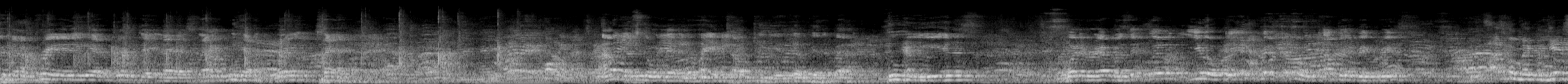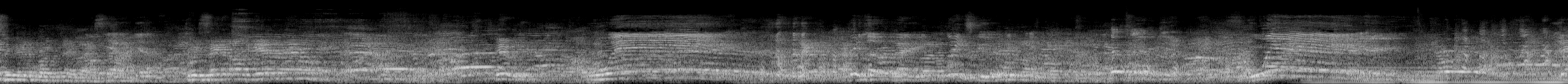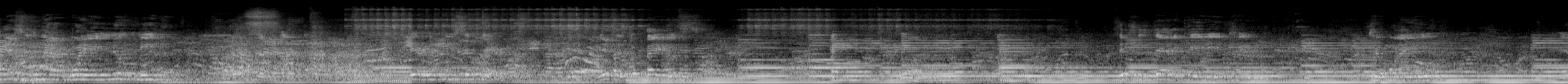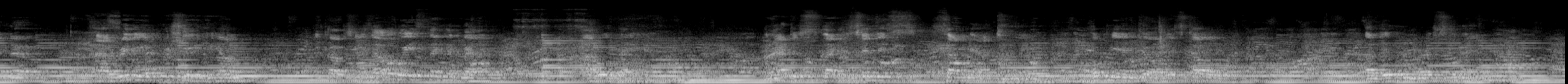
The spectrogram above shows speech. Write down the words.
to my friend. He had a birthday last night. We had a great time. I'm just going to let the talk to you a little bit about who he is, what he represents. Well, you okay? a Chris. I'm going to make a guess who had a birthday last night. Can we say it all together now? a little mercy.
